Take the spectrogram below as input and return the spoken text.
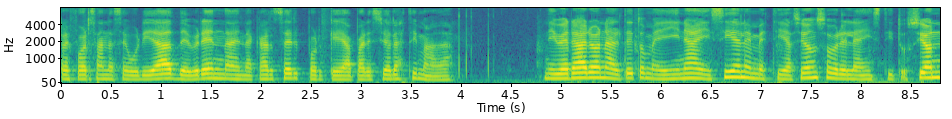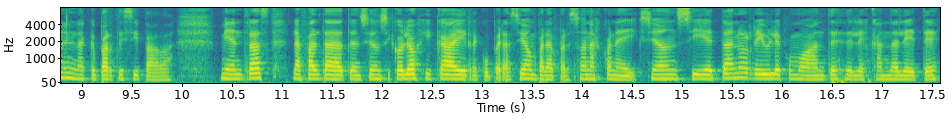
Refuerzan la seguridad de Brenda en la cárcel porque apareció lastimada. Liberaron al Teto Medina y sigue la investigación sobre la institución en la que participaba, mientras la falta de atención psicológica y recuperación para personas con adicción sigue tan horrible como antes del escandalete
